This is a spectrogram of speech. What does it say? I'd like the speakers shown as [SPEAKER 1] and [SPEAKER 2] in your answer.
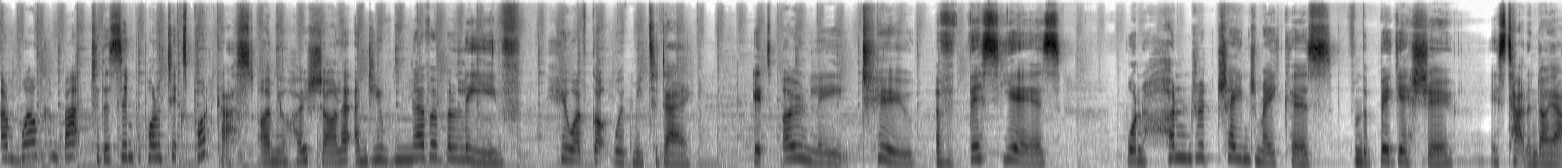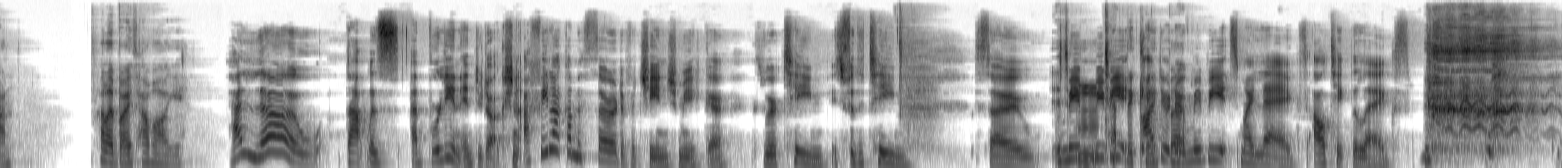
[SPEAKER 1] And welcome back to the Simple Politics podcast. I'm your host, Charlotte, and you'll never believe who I've got with me today. It's only two of this year's 100 changemakers from the big issue. It's Tat and Diane. Hello, both. How are you?
[SPEAKER 2] Hello. That was a brilliant introduction. I feel like I'm a third of a change maker because we're a team. It's for the team. So
[SPEAKER 1] It's
[SPEAKER 2] maybe,
[SPEAKER 1] Mm.
[SPEAKER 2] maybe I don't know. Maybe it's my legs. I'll take the legs.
